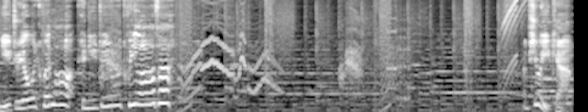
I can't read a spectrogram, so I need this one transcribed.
Can you deal with Quilar? Can you deal with Quilava? I'm sure you can.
